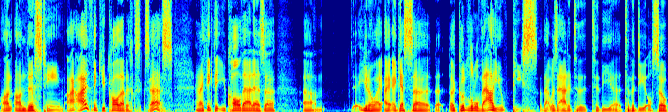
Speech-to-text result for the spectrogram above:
on on this team, I, I think you'd call that a success, and I think that you call that as a, um, you know, I, I guess uh, a good little value piece that was added to the to the uh, to the deal. So,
